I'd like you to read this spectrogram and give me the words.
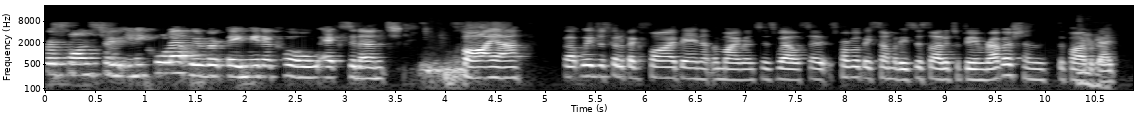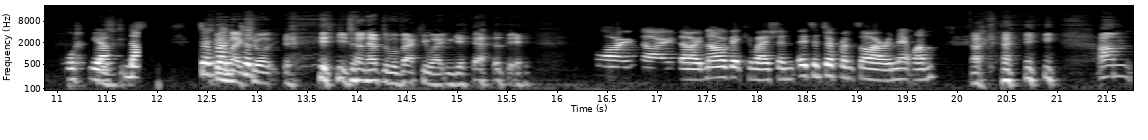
responds to any call out, whether it be medical, accident, fire. But we've just got a big fire ban at the moment as well. So it's probably somebody's decided to burn rubbish and the fire Okay. brigade. Yeah, was no, Just gonna make to, sure you don't have to evacuate and get out of there. No, no, no, evacuation. It's a different siren, that one. Okay. um.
